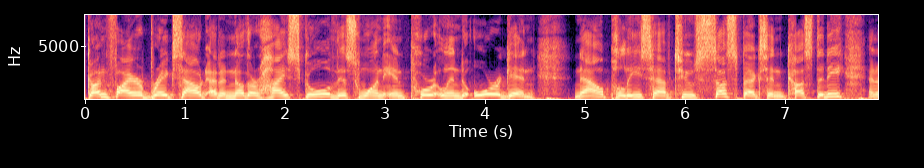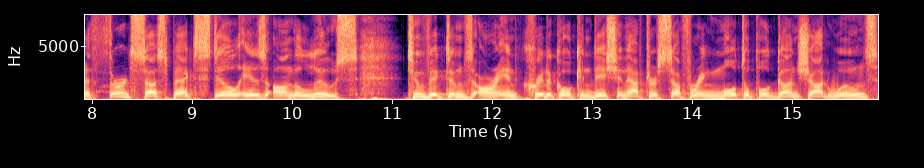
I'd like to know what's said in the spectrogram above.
Gunfire breaks out at another high school, this one in Portland, Oregon. Now, police have two suspects in custody, and a third suspect still is on the loose. Two victims are in critical condition after suffering multiple gunshot wounds.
